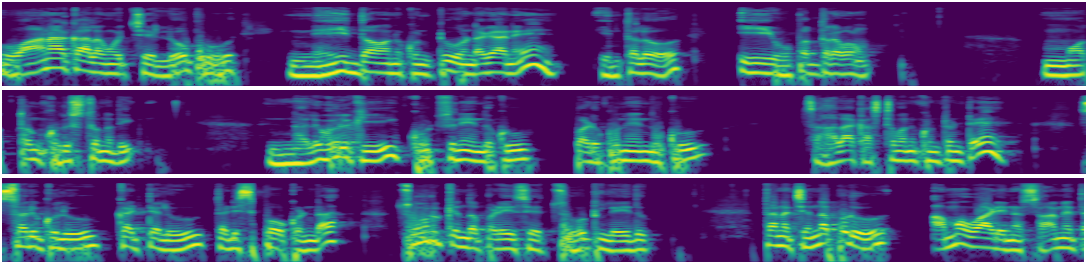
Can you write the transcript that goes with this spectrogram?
వానాకాలం వచ్చే లోపు నేయిద్దాం అనుకుంటూ ఉండగానే ఇంతలో ఈ ఉపద్రవం మొత్తం కురుస్తున్నది. నలుగురికి కూర్చునేందుకు పడుకునేందుకు చాలా కష్టం అనుకుంటుంటే సరుకులు కట్టెలు తడిసిపోకుండా చూరు కింద పడేసే చోటు లేదు. తన చిన్నప్పుడు అమ్మ వాడిన సామెత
